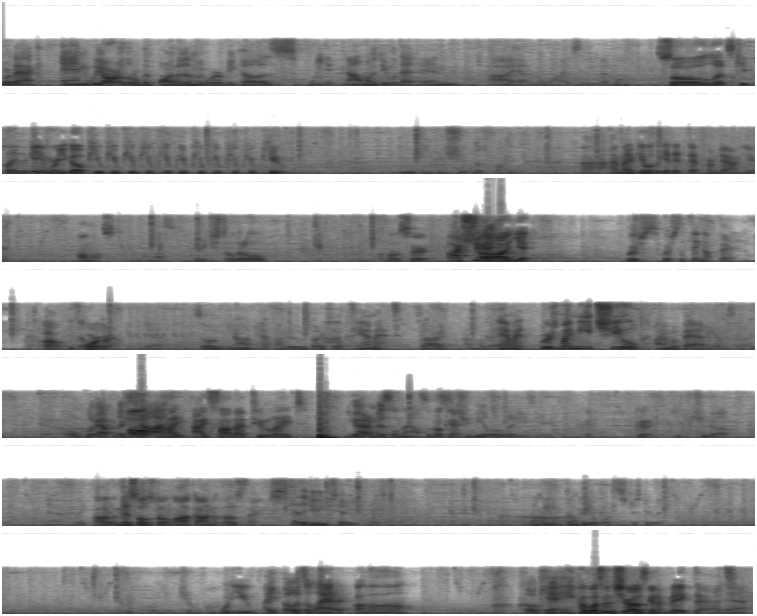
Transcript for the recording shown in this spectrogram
we're back, and we are a little bit farther than we were because we did not want to deal with that, and I have no lives, and you have one. So let's keep playing the game where you go pew pew pew pew pew pew pew pew pew pew pew. You, you can shoot those fucking Uh, I might be able to get it from down here. Almost. almost. Maybe just a little closer. Oh shit! Oh yeah. Where's where's the thing up there? Oh, It's up foreground. Yeah. So you know, what, have fun doing this by yourself. Damn it! Sorry, I'm a baddie. Damn it! Where's my meat shield? I'm a baddie. I'm sorry. Oh, look out for the Oh, shot. I I saw that too late. You got a missile now, so this Okay. should be a little bit easier. Okay, good. Just shoot up. Yeah, like, Oh, the missiles don't lock onto those things. Yeah, they do. You just gotta get close. Don't be, Uh, don't be a wuss. Just do it. What do you jump on? What do you? I, oh, it's a ladder. Oh, Okay. I wasn't sure I was gonna make that. Yeah.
